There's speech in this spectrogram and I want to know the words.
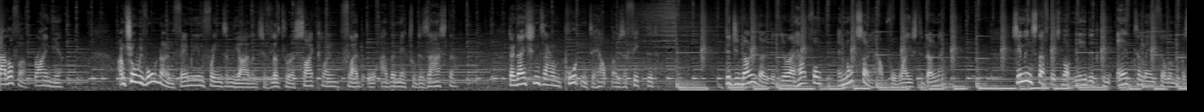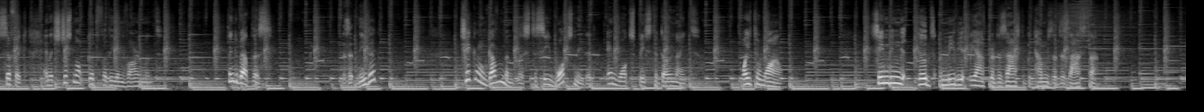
Talofa, Brian here. I'm sure we've all known family and friends in the islands who've lived through a cyclone, flood or other natural disaster. Donations are important to help those affected. Did you know though that there are helpful and not so helpful ways to donate? Sending stuff that's not needed can add to landfill in the Pacific and it's just not good for the environment. Think about this. Is it needed? Check on government lists to see what's needed and what's best to donate. Wait a while. Sending goods immediately after a disaster becomes a disaster.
